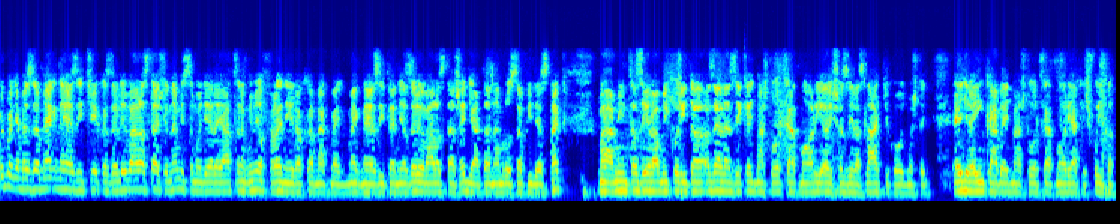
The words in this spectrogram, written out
hogy mondjam, ezzel megnehezítsék az előválasztást, én nem hiszem, hogy erre játszanak, hogy mi a frenére akarnak meg, megnehezíteni az előválasztás, egyáltalán nem rossz a Fidesznek, már mint azért, amikor itt az ellenzék egymást torkát marja, és azért azt látjuk, hogy most egy, egyre inkább egymást torkát marják, és folyik a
